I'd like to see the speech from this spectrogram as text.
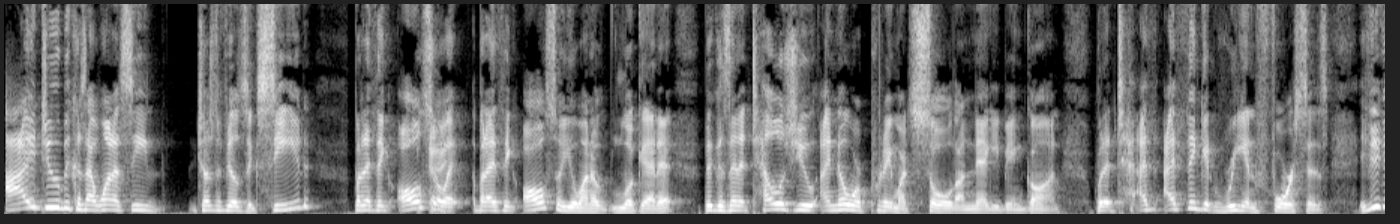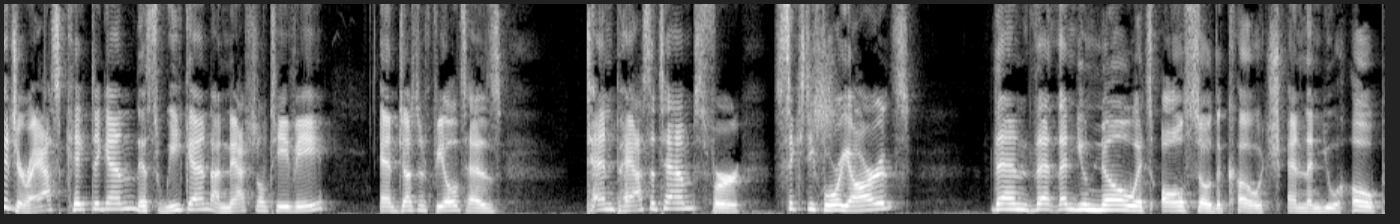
I do because I want to see Justin Fields succeed. But I think also, okay. but I think also you want to look at it because then it tells you. I know we're pretty much sold on Nagy being gone, but it, I, I think it reinforces if you get your ass kicked again this weekend on national TV, and Justin Fields has ten pass attempts for sixty four yards. then then then you know it's also the coach, and then you hope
